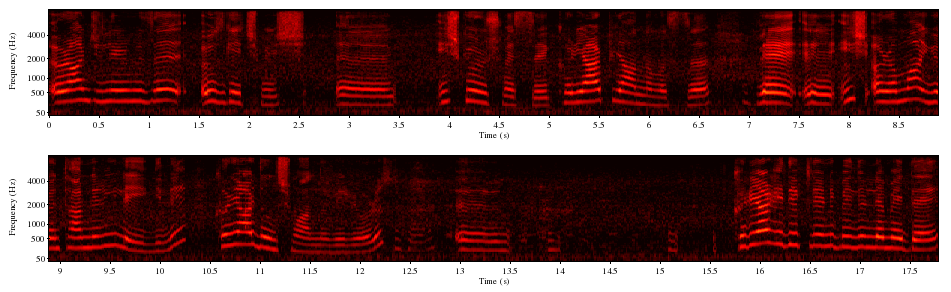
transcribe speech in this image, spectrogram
öğrencilerimize özgeçmiş, e, iş görüşmesi, kariyer planlaması ve e, iş arama yöntemleriyle ilgili kariyer danışmanlığı veriyoruz. Hı hı. E, kariyer hedeflerini belirlemede,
